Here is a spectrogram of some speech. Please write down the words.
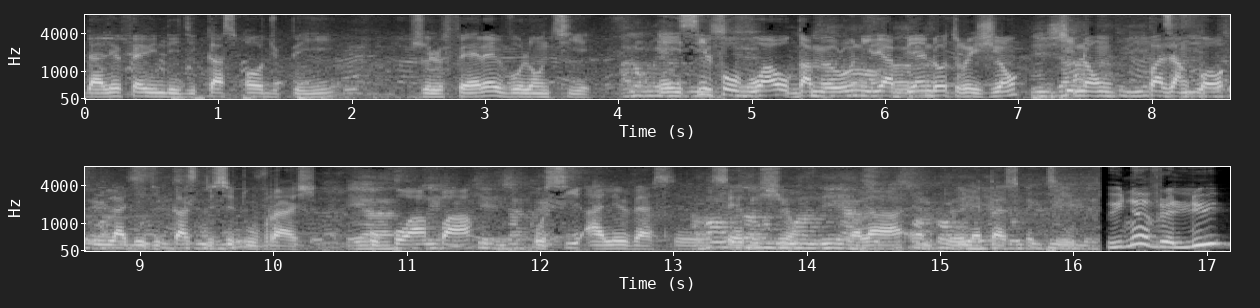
d'aller faire une dédicace hors du pays, je le ferai volontiers. Et s'il faut voir au Cameroun, il y a bien d'autres régions qui n'ont pas encore eu la dédicace de cet ouvrage. Pourquoi pas aussi aller vers ces, ces régions? Voilà un peu les perspectives. Une œuvre lue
